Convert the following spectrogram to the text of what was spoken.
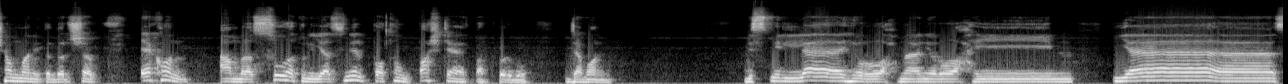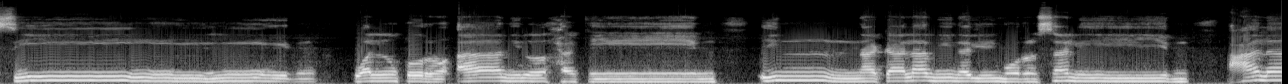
সম্মানিত দর্শক, এখন আমরা সূরাতুল ইয়াসিনের প্রথম পাঁচটি আয়াত পাঠ করব। যেমন, বিসমিল্লাহির রহমানির রহিম ইয়াসিন ওয়াল কুরআনিল হাকীম ইন্নাকা লামিনাল মুরসালিন على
